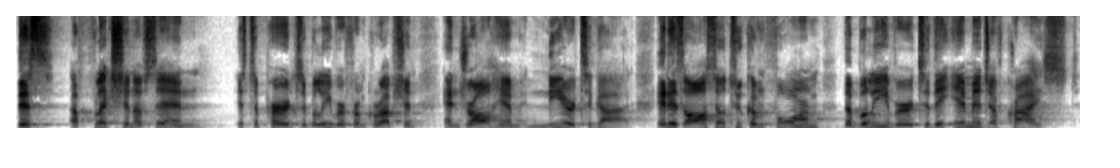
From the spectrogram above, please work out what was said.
this affliction of sin is to purge the believer from corruption and draw him near to God. It is also to conform the believer to the image of Christ.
